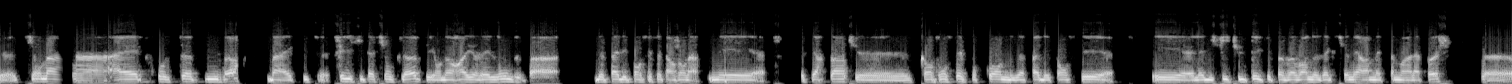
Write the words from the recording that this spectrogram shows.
euh, si on a à, être au top niveau, bah écoute, félicitations Klopp et on aura eu raison de pas de pas dépenser cet argent-là. Mais euh, c'est certain que quand on sait pourquoi on ne les a pas dépensés et la difficulté que peuvent avoir nos actionnaires à mettre la main à la poche, euh,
